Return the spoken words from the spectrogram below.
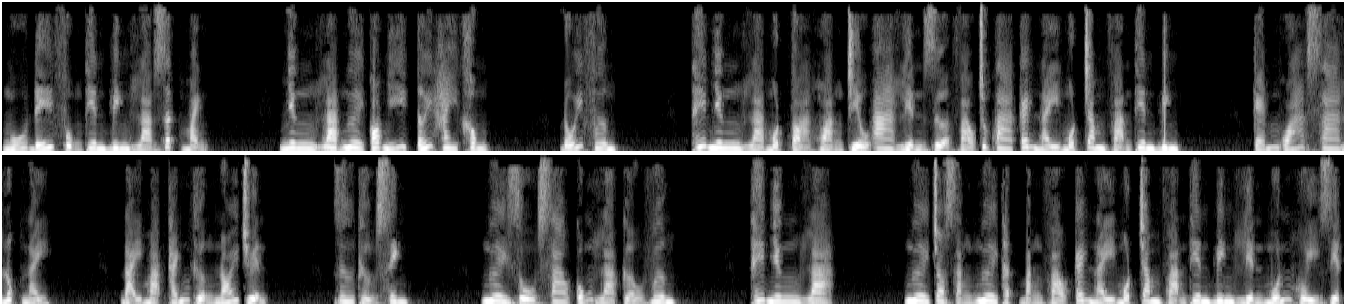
Ngũ đế phụng thiên binh là rất mạnh. Nhưng là ngươi có nghĩ tới hay không? Đối phương. Thế nhưng là một tòa hoàng triều A liền dựa vào chúng ta cách này một trăm vạn thiên binh. Kém quá xa lúc này. Đại mạc thánh thượng nói chuyện. Dư thử sinh. Ngươi dù sao cũng là cửu vương. Thế nhưng là. Ngươi cho rằng ngươi thật bằng vào cách này một trăm vạn thiên binh liền muốn hủy diệt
